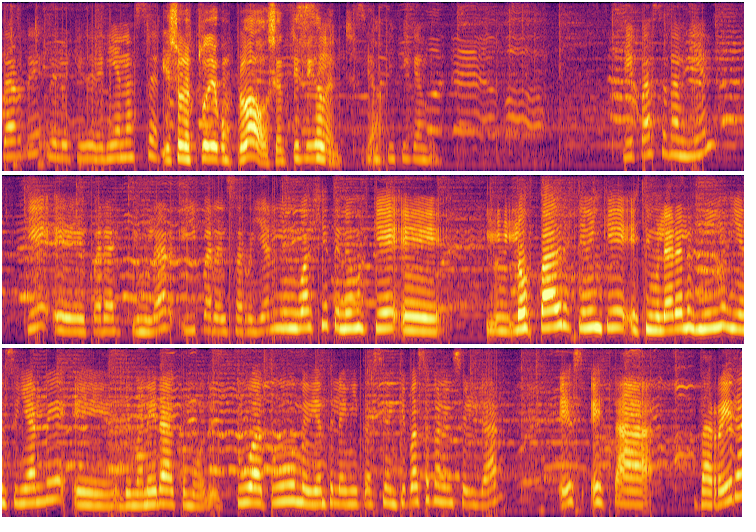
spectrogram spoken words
tarde de lo que deberían hacer. Y es un estudio comprobado científicamente. científicamente. ¿Qué pasa también? Que eh, para estimular y para desarrollar el lenguaje tenemos que, eh, los padres tienen que estimular a los niños y enseñarle eh, de manera como de tú a tú mediante la imitación. ¿Qué pasa con el celular? Es esta barrera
